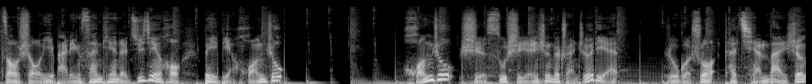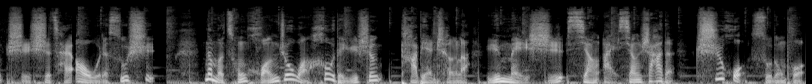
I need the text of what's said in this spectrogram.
遭受一百零三天的拘禁后被贬黄州。黄州是苏轼人生的转折点。如果说他前半生是恃才傲物的苏轼，那么从黄州往后的余生，他变成了与美食相爱相杀的吃货苏东坡。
